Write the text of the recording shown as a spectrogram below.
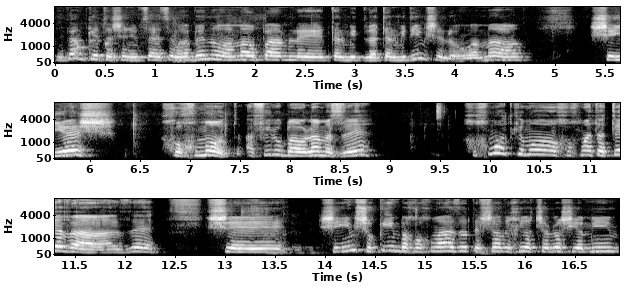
זה גם קטע שנמצא אצל רבנו, הוא אמר פעם לתלמיד, לתלמידים שלו, הוא אמר שיש חוכמות, אפילו בעולם הזה, חוכמות כמו חוכמת הטבע, זה, ש, שאם שוקעים בחוכמה הזאת אפשר לחיות שלוש ימים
